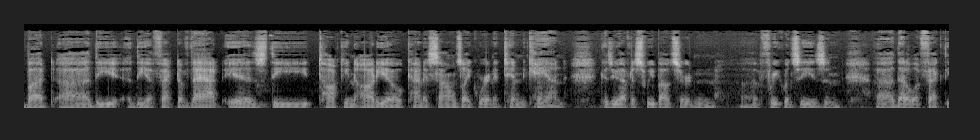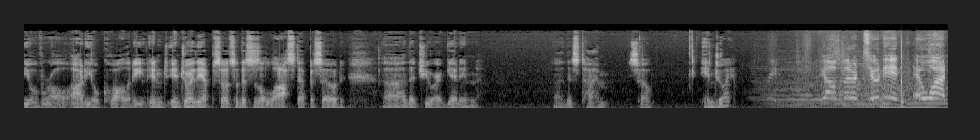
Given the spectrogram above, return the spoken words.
but uh, the the effect of that is the talking audio kind of sounds like we're in a tin can because you have to sweep out certain uh, frequencies and uh, that'll affect the overall audio quality. En- enjoy the episode. So this is a lost episode uh, that you are getting uh, this time. So enjoy. Y'all better tune in and watch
